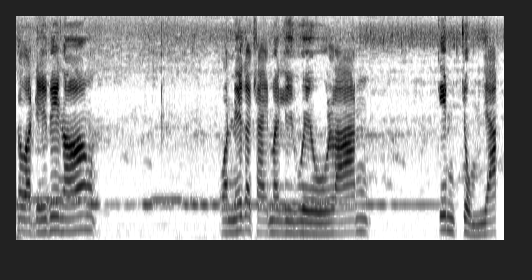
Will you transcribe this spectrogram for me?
สวัสดีพี่น้อง วันนี้ก็ชัยมารีวิวร้านจิ้มจุ่มยักษ์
